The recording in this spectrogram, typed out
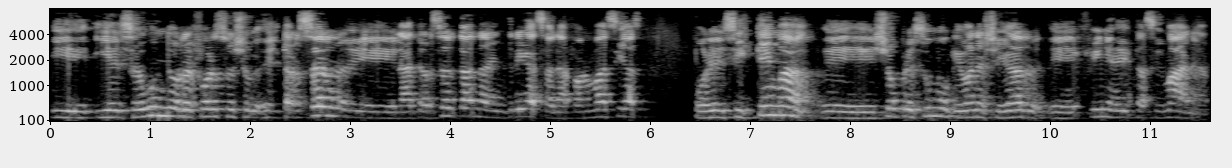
y, el segundo refuerzo, el tercer, eh, la tercera tanda de entregas a las farmacias por el sistema, eh, yo presumo que van a llegar eh, fines de esta semana.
